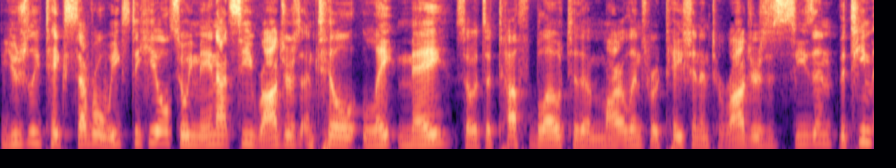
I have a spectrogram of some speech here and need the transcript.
usually take several weeks to heal, so we may not see Rogers until late May. So it's a tough blow to the Marlins rotation and to Rogers' season. The team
